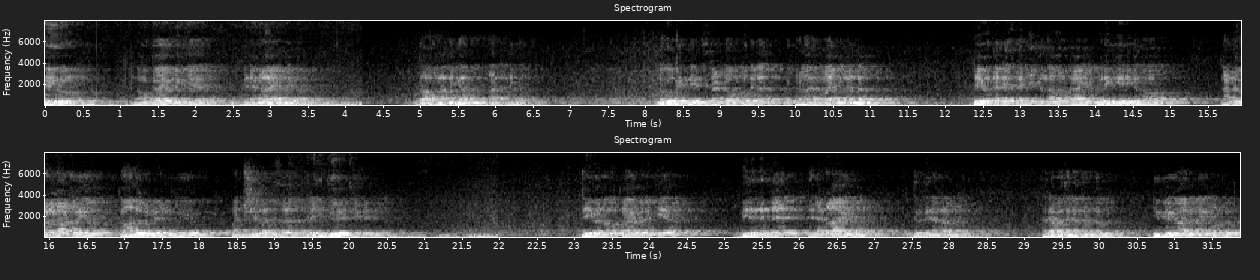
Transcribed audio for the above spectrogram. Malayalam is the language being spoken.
ദൈവം നമുക്കായി ഒരുക്കിയ ദിനങ്ങളായിരുന്നു നമുക്ക് ആഹ്ലാദിക്കാം ആനന്ദിക്കാം ഇന്ന് കൊറിയന്ത്യൻസ് രണ്ട് ഒമ്പതിൽ പ്രകാരം വായിക്കുന്നുണ്ട്. ദൈവം സ്നേഹിക്കുന്നവർക്കായി ഒരുക്കിയിരിക്കുന്നവർ കണ്ണുകൾ കാണുകയോ കാതുകൾ കേൾക്കുകയോ മനുഷ്യ മനസ്സ് ഗ്രഹിക്കുകയോ ചെയ്തിട്ടില്ല. ദൈവം നമുക്കായി ഒരുക്കിയ വിരുന്നിന്റെ ദിനങ്ങളായിരുന്നു ഇത്ര ദിനങ്ങൾ തന്റെ വചനം കൊണ്ടും ദിവ്യകാരുണ്യം കൊണ്ടും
